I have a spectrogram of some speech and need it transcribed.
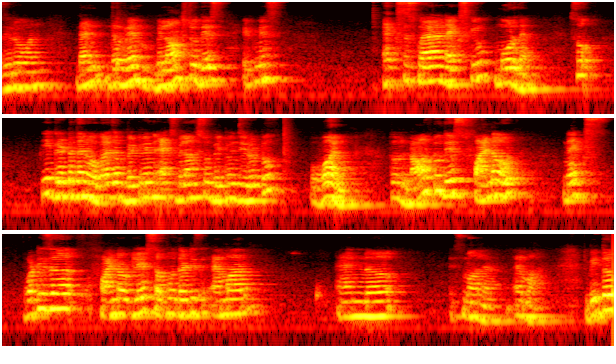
0 1 then the when belongs to this it means x square and x cube more than so ये greater than होगा जब between x belongs to between 0 to 1 so now to this find out next what is a find out let's suppose that is mr and uh, small m mr with the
